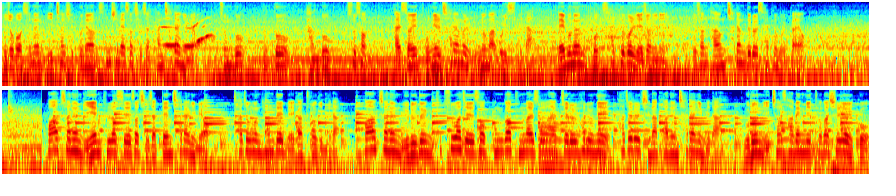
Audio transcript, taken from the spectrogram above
구조버스는 2019년 성신에서 제작한 차량이며 중부, 북부, 강북, 수성, 달서의 동일 차량을 운용하고 있습니다. 내부는 곧 살펴볼 예정이니 우선 다음 차량들을 살펴볼까요? 화학차는 EN 플러스에서 제작된 차량이며 차종은 현대 메가트럭입니다. 화학차는 유류 등 특수화재에서 폼과 분말소 화학제를 활용해 화재를 진압하는 차량입니다. 물은 2,400리터가 실려 있고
